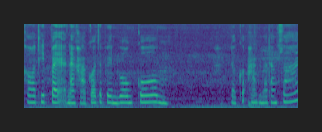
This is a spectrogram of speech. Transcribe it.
ข้อที่8นะคะ ก็จะเป็นวงกลม แล้วก็หันมาทางซ้าย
